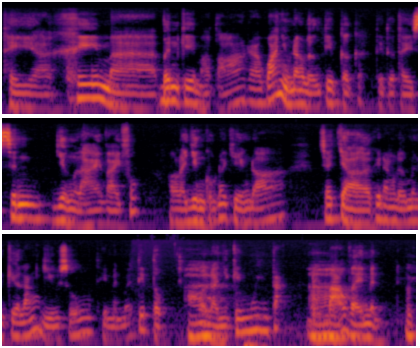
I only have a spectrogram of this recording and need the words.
thì à, khi mà bên kia mà họ tỏ ra quá nhiều năng lượng tiêu cực thì tụi thầy xin dừng lại vài phút hoặc là dừng cuộc nói chuyện đó sẽ chờ cái năng lượng bên kia lắng dịu xuống thì mình mới tiếp tục À. gọi là những cái nguyên tắc để À. bảo vệ mình ok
